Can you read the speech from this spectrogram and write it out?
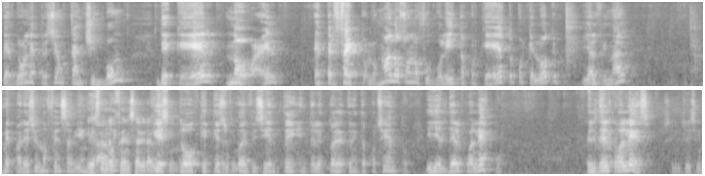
perdón la expresión, canchimbón, de que él no va, él es perfecto. Los malos son los futbolistas, porque esto, porque el otro, y al final me parece una ofensa bien es una ofensa gravísima. Que toque que su coeficiente intelectual es del 30%. ¿Y el del cuál es? ¿El del cuál es? Sí, sí, sí.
